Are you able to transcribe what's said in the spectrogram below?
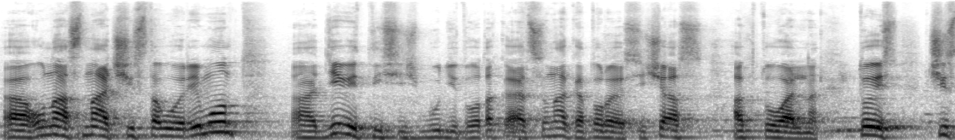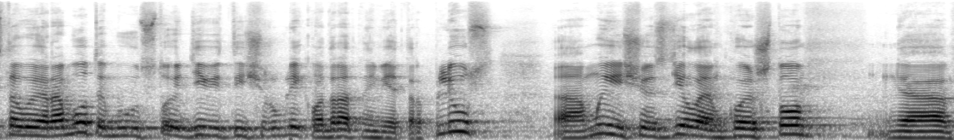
э, у нас на чистовой ремонт 9 а, тысяч будет вот такая цена, которая сейчас актуальна. То есть чистовые работы будут стоить 9 тысяч рублей квадратный метр. Плюс а, мы еще сделаем кое-что, а,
